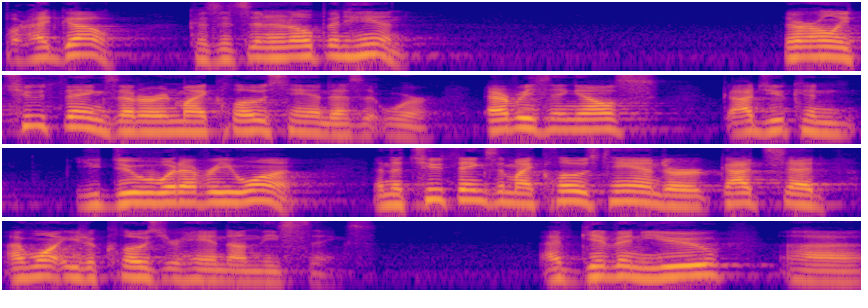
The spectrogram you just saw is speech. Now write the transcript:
But I'd go because it's in an open hand. There are only two things that are in my closed hand, as it were. Everything else, God, you can you do whatever you want. And the two things in my closed hand are God said, I want you to close your hand on these things. I've given you uh,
